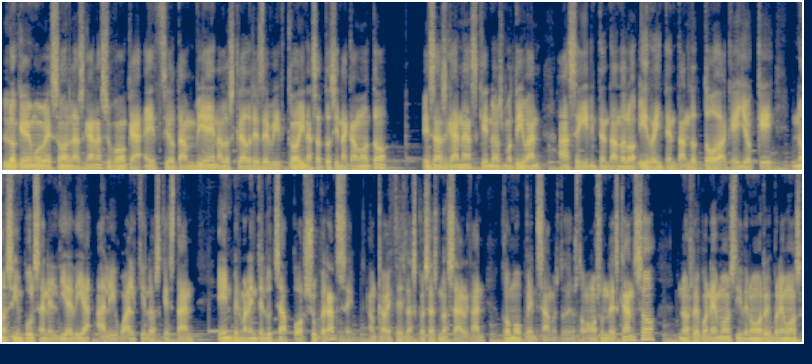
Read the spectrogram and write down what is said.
lo que me mueve son las ganas. Supongo que a Ezio también, a los creadores de Bitcoin, a Satoshi Nakamoto esas ganas que nos motivan a seguir intentándolo y reintentando todo aquello que nos impulsa en el día a día, al igual que los que están en permanente lucha por superarse, aunque a veces las cosas no salgan como pensamos. Entonces nos tomamos un descanso, nos reponemos y de nuevo reponemos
